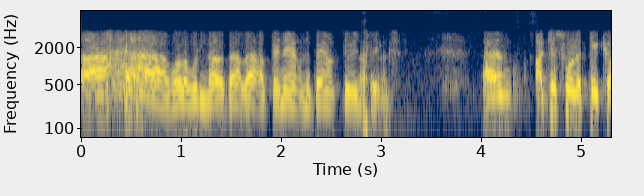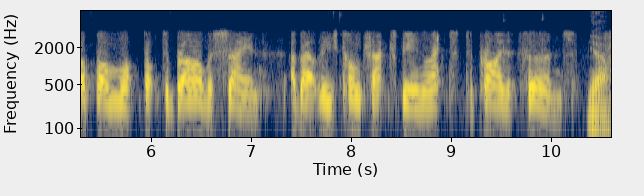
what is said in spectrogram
Uh, well, I wouldn't know about that. I've been out and about doing things. um, I just want to pick up on what Dr. Brar was saying about these contracts being let to private firms. Yeah.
